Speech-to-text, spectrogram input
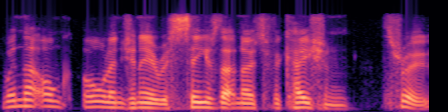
when that on-call engineer receives that notification through,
